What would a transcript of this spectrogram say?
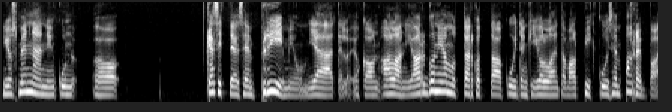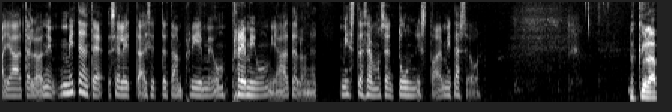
Niin jos mennään niin kuin, ö, käsitteeseen premium-jäätelö, joka on alan jargonia, mutta tarkoittaa kuitenkin jollain tavalla pikkuisen parempaa jäätelöä, niin miten te selittäisitte tämän premium, premium-jäätelön, että mistä semmoisen tunnistaa ja mitä se on? No kyllä,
